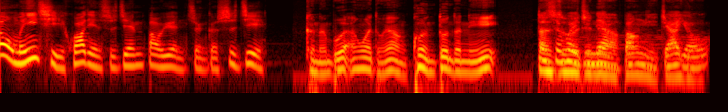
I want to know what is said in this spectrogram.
让我们一起花点时间抱怨整个世界，可能不会安慰同样困顿的你，但是会尽量帮你加油。。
